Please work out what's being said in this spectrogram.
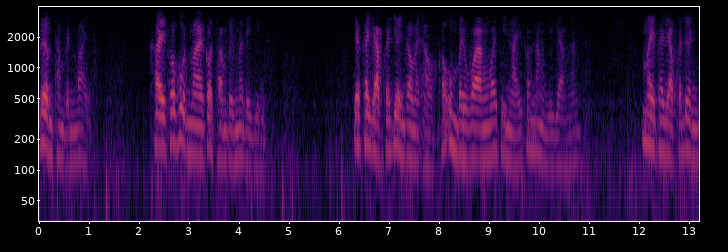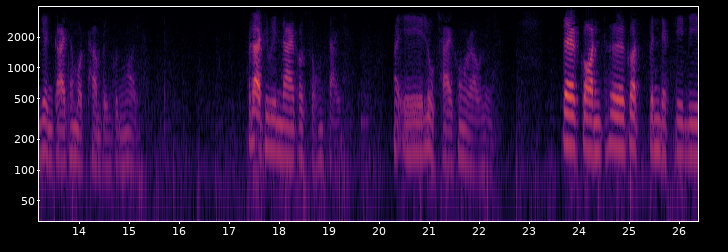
เริ่มทำเป็นใบใครเขาพูดมาก็ทำเป็นไม่ได้ยิน จะขยับก็ยื่นก็ไม่เอา เขาอุ้มไปวางไว้ที่ไหนก็นั่งอยู่อย่างนั้น ไม่ขยับก็เลื่อนยื่นกายทั้งหมดทำเป็นคนง่อย พระราชวินดาก็สงสัยว่าเอลูกชายของเรานี่ แต่ก่อนเธอก็เป็นเด็กดี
